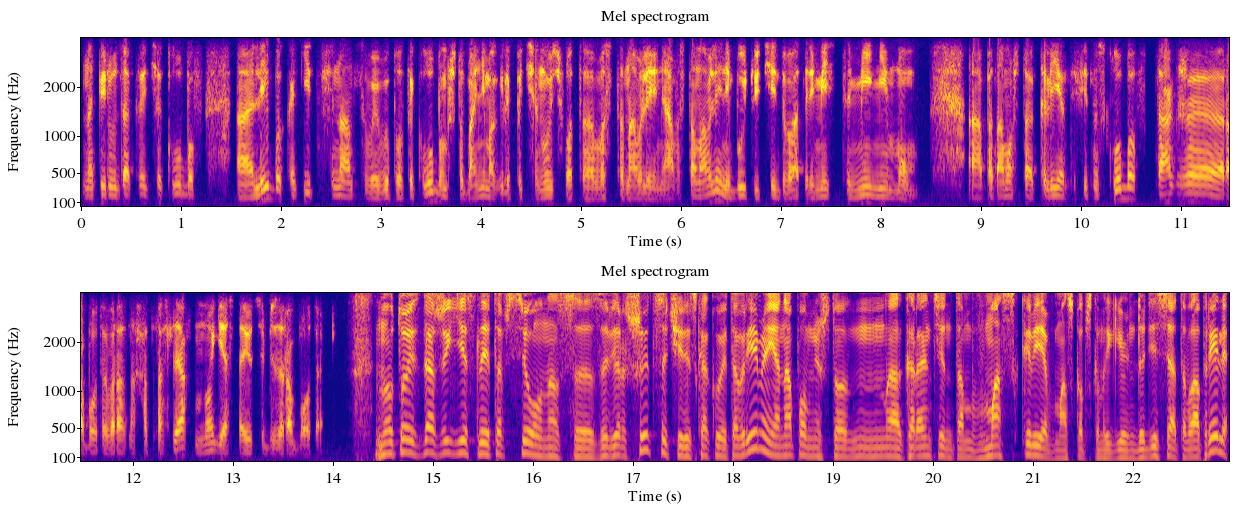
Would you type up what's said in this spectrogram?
на период закрытия клубов, э, либо какие-то финансовые выплаты клубам, чтобы они могли потянуть вот э, восстановление. А восстановление будет идти 2-3 месяца минимум, а, потому что клиенты фитнес-клубов также, работая в разных отраслях, многие остаются без работы. Ну, то есть даже если это все у нас завершится через какое-то время, я напомню, что карантин там в Москве, в московском регионе до 10 апреля,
